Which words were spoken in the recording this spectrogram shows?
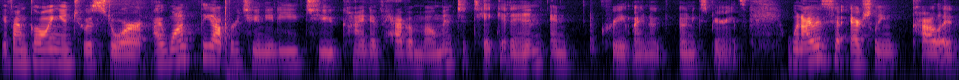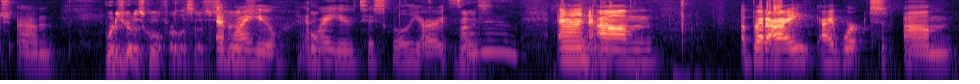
if I'm going into a store, I want the opportunity to kind of have a moment to take it in and create my own, own experience. When I was actually in college, um, Where did you go to school for listeners? NYU, NYU Tisch School of the Arts. Nice. And um, but I I worked um,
